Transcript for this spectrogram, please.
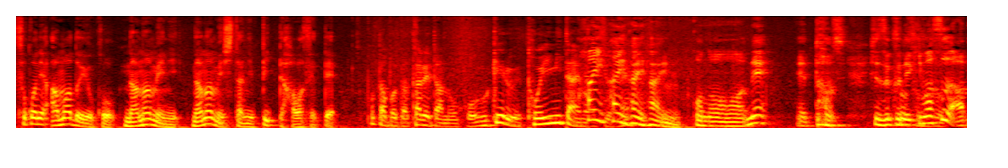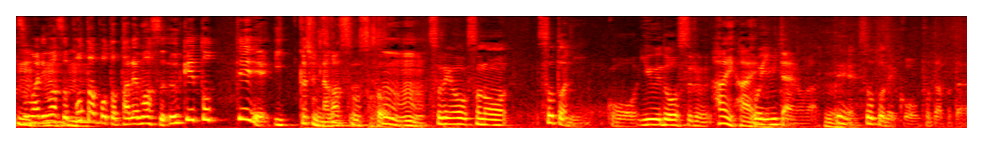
そこに雨どいをこう、斜めに、斜め下にピッて這わせて、ポタポタ垂れたのをこう受ける問いみたいなはいはいはいはい。うんこのね、えっと、し雫できます、そうそうそう集まります、うんうんうんポタポタ垂れます、受け取って、一箇所に流す。そうそうそううんうん。それをその外にこう誘導するはいはい問いみたいのがあって、外でこうポタポタ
